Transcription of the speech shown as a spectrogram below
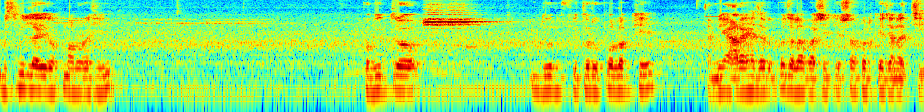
বিসমিল্লাহ রহমান রহিম। পবিত্র ঈদুল ফিতর উপলক্ষে আমি আড়াই হাজার উপজেলাবাসীকে সকলকে জানাচ্ছি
